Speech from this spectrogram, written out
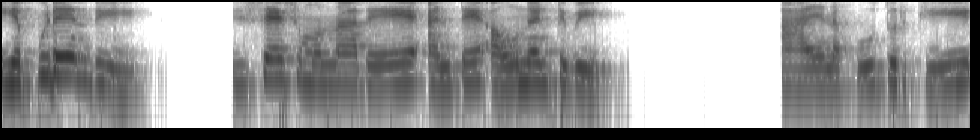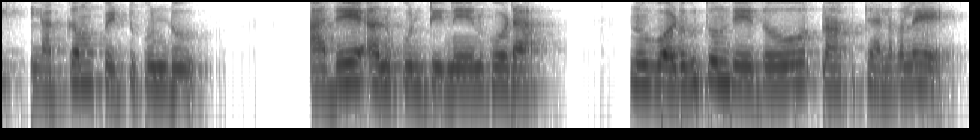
ఎప్పుడేంది? విశేషమున్నాదే అంటే అవునంటివి. ఆయన కూతురికి లగ్గం పెట్టుకుండు. అదే అనుకుంటి నేను కూడా. నువ్వు అడుగుతుందేదో నాకు తెలవలే.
